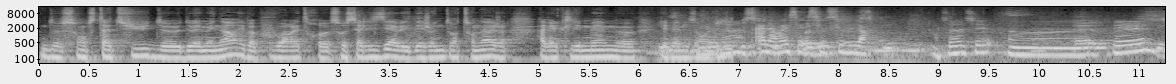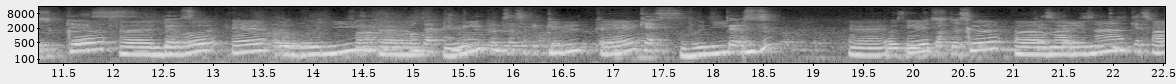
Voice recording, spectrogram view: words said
de son statut de, de MNA. Il va pouvoir être socialisé avec des jeunes de son âge, avec les mêmes, les mêmes envies. Alors, oui, c'est celui-là. Ça, c'est un. Est-ce que euh, l'héros est venu. Euh, oui, comme ça, ça fait il est venu. Euh, Est-ce que euh, Marina a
